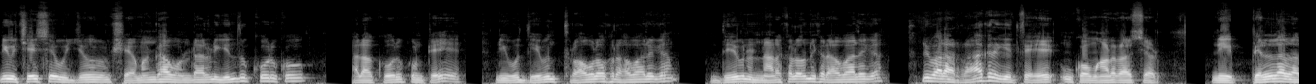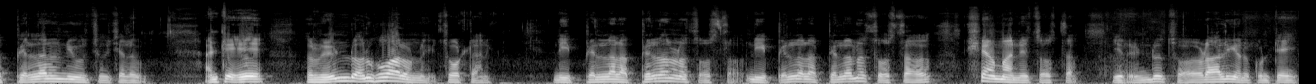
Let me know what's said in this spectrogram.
నీవు చేసే ఉద్యోగం క్షేమంగా ఉండాలని ఎందుకు కోరుకో? అలా కోరుకుంటే నీవు దేవుని త్రోవలోకి రావాలిగా దేవుని నడకలోనికి రావాలిగా. నువ్వు అలా రాగలిగితే ఇంకో మాట రాశాడు నీ పిల్లల పిల్లలను నీవు చూచలేవు అంటే రెండు అనుభవాలు ఉన్నాయి చూడటానికి. నీ పిల్లల పిల్లలను చూస్తావు నీ పిల్లల పిల్లలను చూస్తావు క్షేమాన్ని చూస్తావు. ఈ రెండు చూడాలి అనుకుంటే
